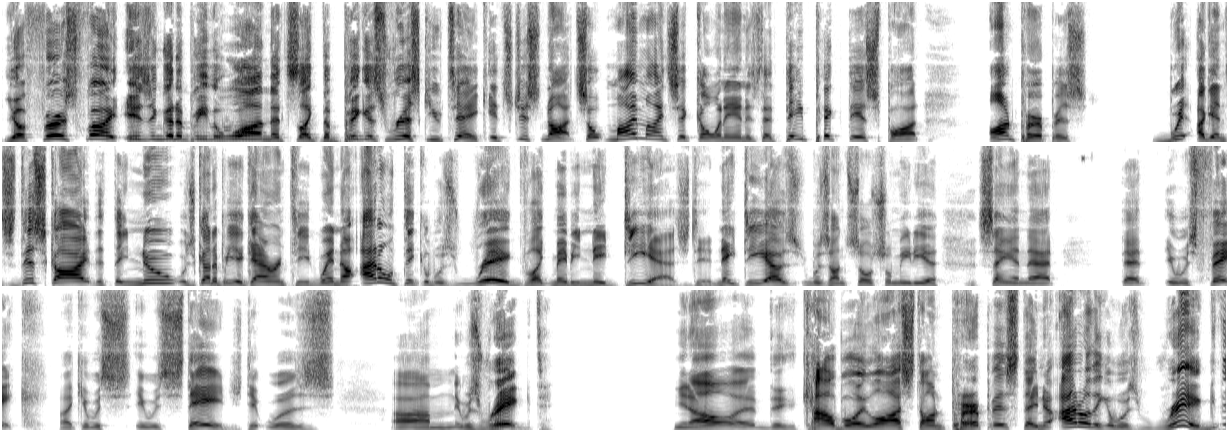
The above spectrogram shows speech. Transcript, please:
your first fight isn't going to be the one that's like the biggest risk you take. It's just not. So, my mindset going in is that they picked their spot on purpose against this guy that they knew was going to be a guaranteed win. Now, I don't think it was rigged like maybe Nate Diaz did. Nate Diaz was on social media saying that that it was fake, like it was it was staged, it was um it was rigged. You know, uh, the cowboy lost on purpose. They know. I don't think it was rigged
